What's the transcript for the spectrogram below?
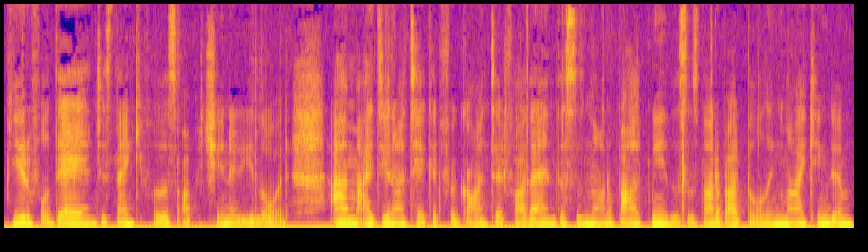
beautiful day and just thank you for this opportunity, Lord. Um, I do not take it for granted, Father. And this is not about me. This is not about building my kingdom,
